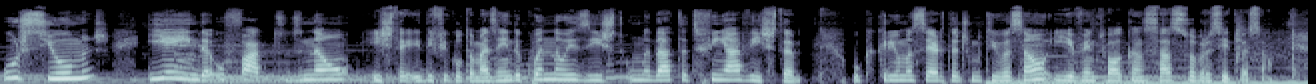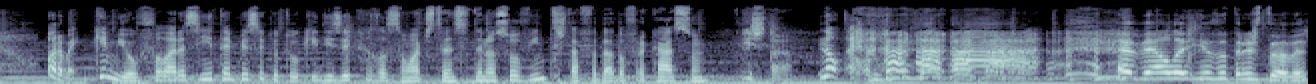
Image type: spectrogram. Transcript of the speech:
os ciúmes e ainda o facto de não, isto é- dificulta mais ainda, quando não existe uma data de fim à vista, o que cria uma certa desmotivação e eventual cansaço sobre a situação. Ora bem, quem me ouve falar assim até pensa que eu estou aqui a dizer que a relação à distância da nossa ouvinte está fadada ao fracasso. E está. Não! a dela e as outras todas.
